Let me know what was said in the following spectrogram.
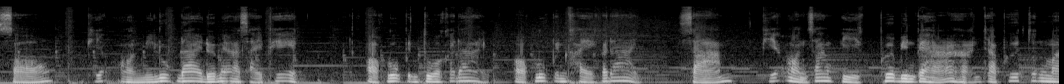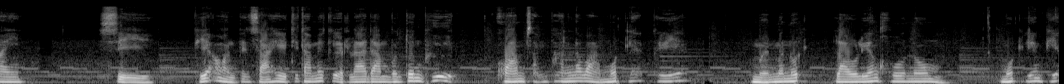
2. เพี้ยอ่อนมีลูกได้โดยไม่อาศัยเพศ ออกลูกเป็นตัวก็ได้ ออกลูกเป็นไข่ก็ได้ 3. เพี้ยอ่อนสร้างปีกเพื่อบินไปหาอาหารจากพืชต้นไม้ 4. เพี้ยอ่อนเป็นสาเหตุที่ทำให้เกิดราดำบนต้นพืช ความสัมพันธ์ระหว่างมดและเพลี้ย เหมือนมนุษย์เราเลี้ยงโคนม มดเลี้ยงเพี้ย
